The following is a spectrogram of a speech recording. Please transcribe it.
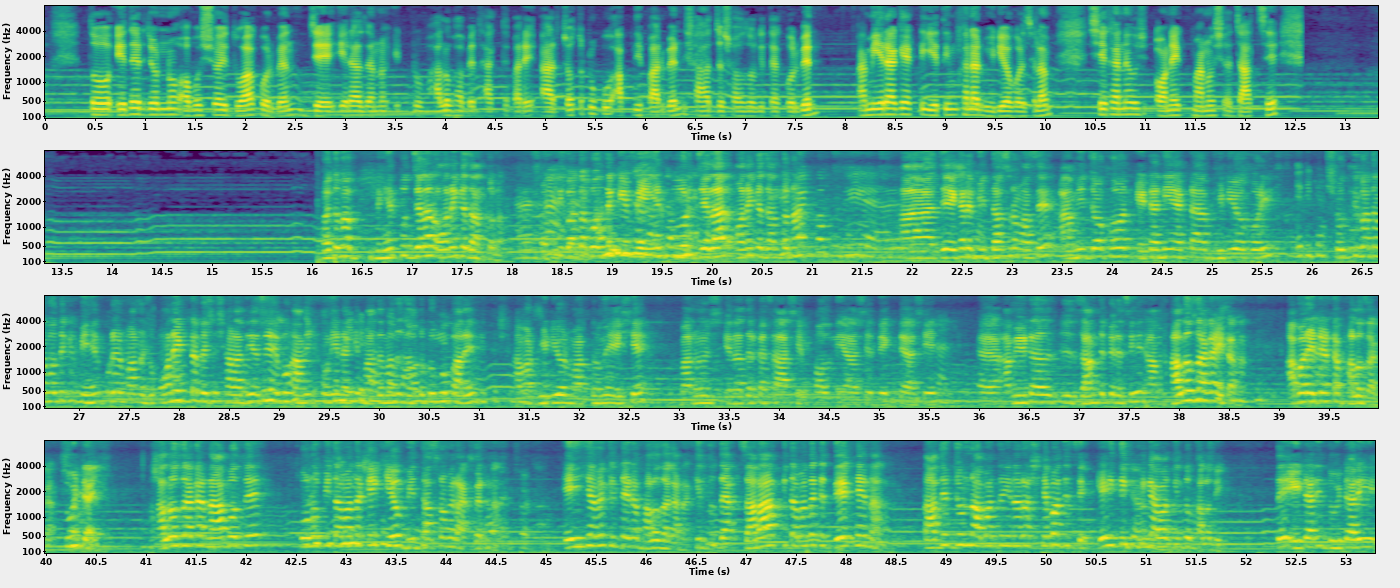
তো এদের জন্য অবশ্যই দোয়া করবেন যে এরা যেন একটু ভালোভাবে থাকতে পারে আর যতটুকু আপনি পারবেন সাহায্য সহযোগিতা করবেন। আমি এর আগে একটা ইয়েতিমখানার ভিডিও করেছিলাম সেখানেও অনেক মানুষ যাচ্ছে। হয়তো বা মেহেরপুর জেলার অনেকে জানতো না। সত্যি কথা বলতে কি মেহেরপুর জেলার অনেকে জানতো না? যে এখানে বৃদ্ধাশ্রম আছে আমি যখন এটা নিয়ে একটা ভিডিও করি সত্যি কথা বলতে কি মেহেরপুরের মানুষ অনেকটা বেশি সাড়া দিয়েছে এবং আমি শুনি নাকি মাঝে মাঝে যতটুকু পারে আমার ভিডিওর মাধ্যমে এসে মানুষ এনাদের কাছে আসে ফল নিয়ে আসে দেখতে আসে। আমি এটা জানতে পেরেছি ভালো জায়গা এটা না। আবার এটা একটা ভালো জায়গা, দুইটাই। ভালো জায়গা না বলতে কোন পিতামাতাকে কেউ বৃদ্ধাশ্রমে রাখবেন না। এই হিসাবে কিন্তু এটা ভালো জায়গা না। কিন্তু যারা পিতামাতাকে দেখে না, তাদের জন্য যে এনারা সেবা দিচ্ছে, এই দিক থেকে আমার কিন্তু ভালো দিক। তো এইটারই, দুইটারই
